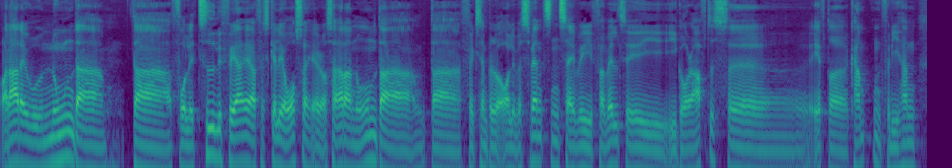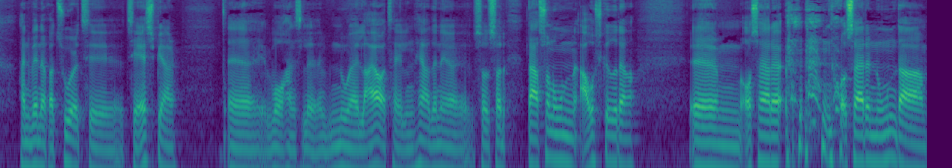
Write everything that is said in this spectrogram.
Og der er der jo nogen, der, der får lidt tidlig ferie af forskellige årsager, og så er der nogen, der, der for eksempel Oliver Svensson sagde vi farvel til i, i går aftes øh, efter kampen, fordi han, han vender retur til, til Esbjerg, øh, hvor hans, nu er lejeaftalen her. Den er, så, så der er sådan nogle afsked der. Øh, og, så er der, og så er der nogen, der,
